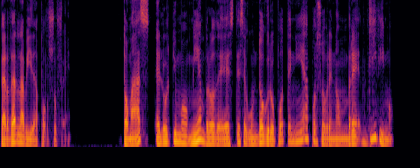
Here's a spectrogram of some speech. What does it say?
perder la vida por su fe. Tomás, el último miembro de este segundo grupo, tenía por sobrenombre Dídimo,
